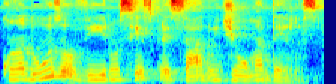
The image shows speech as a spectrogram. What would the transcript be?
quando os ouviram se expressar no idioma delas.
